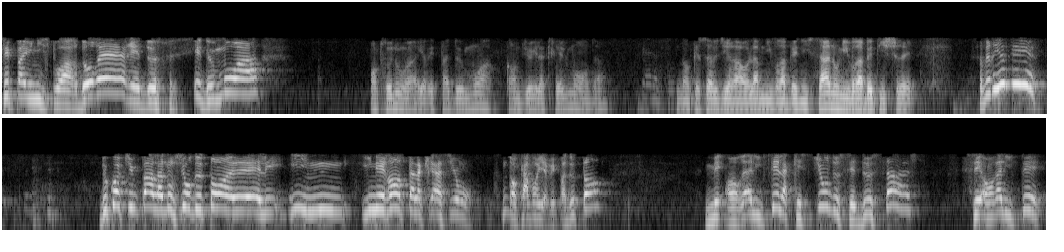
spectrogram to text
C'est pas une histoire d'horaire et de, et de mois. Entre nous, hein, il n'y avait pas de mois quand Dieu il a créé le monde. Hein. Donc, qu'est-ce que ça veut dire Olam Nivra Benissan ou Nivra Betishre Ça veut rien dire. De quoi tu me parles? La notion de temps, elle, est inhérente à la création. Donc avant, il n'y avait pas de temps. Mais en réalité, la question de ces deux sages, c'est en réalité,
